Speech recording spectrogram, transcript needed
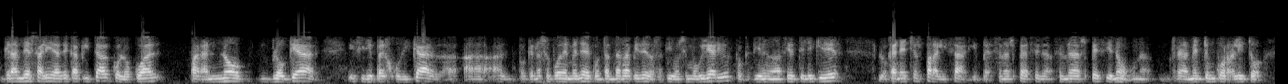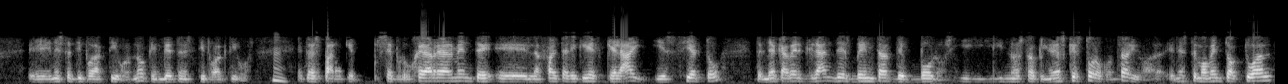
grandes salidas de capital, con lo cual para no bloquear y decir, perjudicar, porque no se pueden vender con tanta rapidez los activos inmobiliarios, porque tienen una cierta liquidez, lo que han hecho es paralizar y empezar una especie, hacer una especie, no, una, realmente un corralito eh, en este tipo de activos, ¿no? que invierten en este tipo de activos. Hmm. Entonces, para que se produjera realmente eh, la falta de liquidez, que la hay, y es cierto, tendría que haber grandes ventas de bonos. Y, nuestra opinión es que es todo lo contrario. En este momento actual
